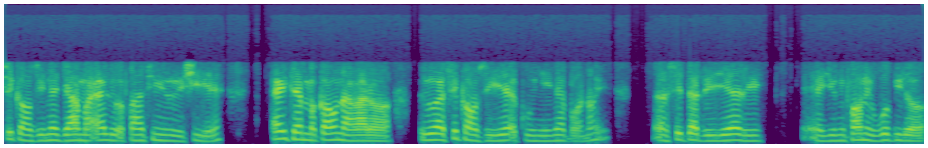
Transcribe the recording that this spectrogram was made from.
စစ်ကောင်စီနဲ့ကြားမှာ အဲ့လို အဖမ်းဆီးတွေရှိတယ် အဲ့ဒီထက် မကောင်းတာကတော့ သူတို့က စစ်ကောင်စီရဲ့ အကူအညီနဲ့ပေါ့နော် စစ်တပ်တွေ ရဲတွေ ယူနီဖောင်းတွေ ဝတ်ပြီးတော့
